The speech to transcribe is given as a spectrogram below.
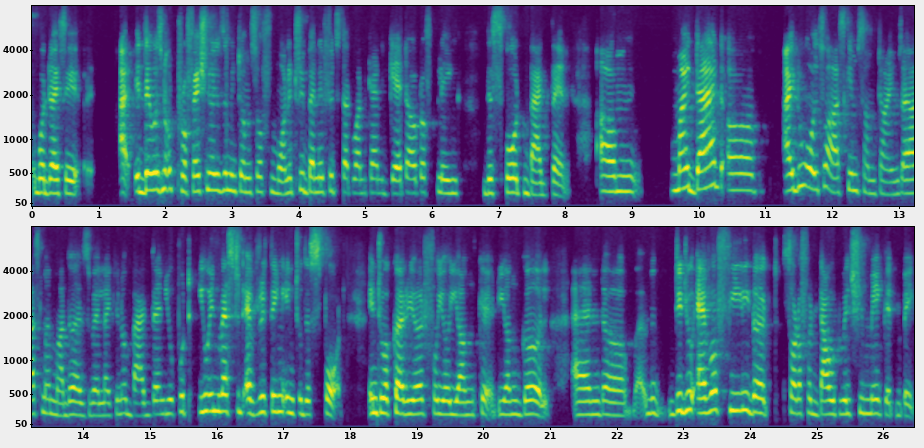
what do I say? I, there was no professionalism in terms of monetary benefits that one can get out of playing this sport back then. Um, my dad uh, I do also ask him sometimes. I ask my mother as well. Like, you know, back then you put, you invested everything into the sport, into a career for your young kid, young girl. And uh, did you ever feel that sort of a doubt? Will she make it big?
